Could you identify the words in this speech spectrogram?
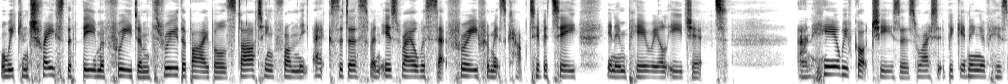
and we can trace the theme of freedom through the Bible, starting from the Exodus when Israel was set free from its captivity in imperial Egypt. And here we've got Jesus right at the beginning of his,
